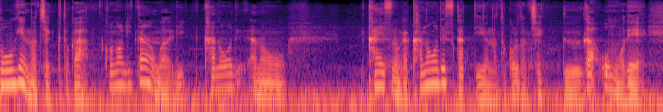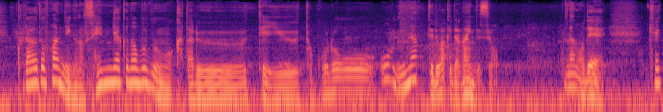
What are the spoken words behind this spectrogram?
表現のチェックとか、このリターンは可能で、あの、返すのが可能ですかっていうようなところのチェックが主で、クラウドファンディングの戦略の部分を語るっていうところを担ってるわけではないんですよ。なので、結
